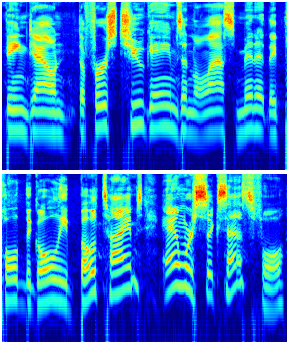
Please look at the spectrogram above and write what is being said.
being down the first two games in the last minute. They pulled the goalie both times and were successful.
